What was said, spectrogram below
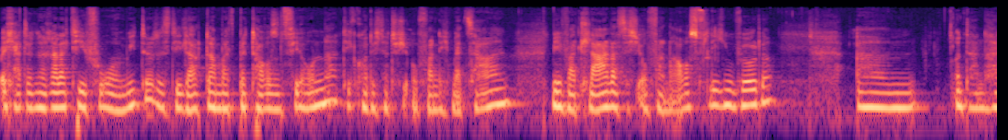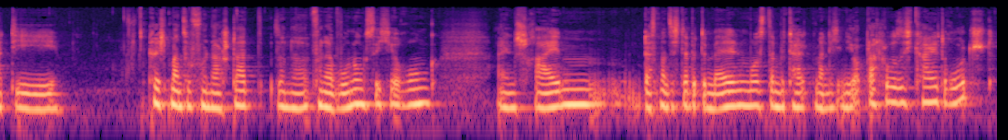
ich hatte eine relativ hohe Miete, das, die lag damals bei 1400, die konnte ich natürlich irgendwann nicht mehr zahlen. Mir war klar, dass ich irgendwann rausfliegen würde. Ähm, und dann hat die kriegt man so von der Stadt, so eine, von der Wohnungssicherung ein Schreiben, dass man sich da bitte melden muss, damit halt man nicht in die Obdachlosigkeit rutscht.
